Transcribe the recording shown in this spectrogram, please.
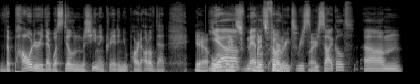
the powder that was still in the machine and create a new part out of that. Yeah, yeah, metals are re- re- right. recycled. Um,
